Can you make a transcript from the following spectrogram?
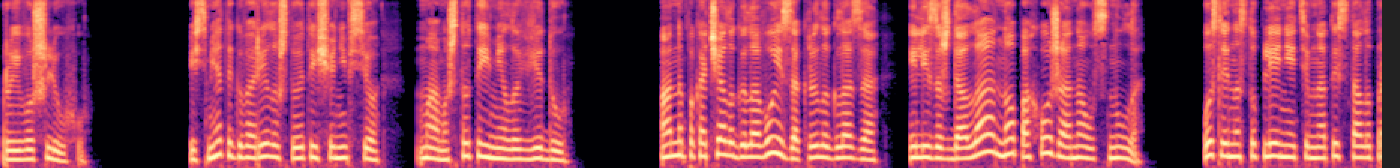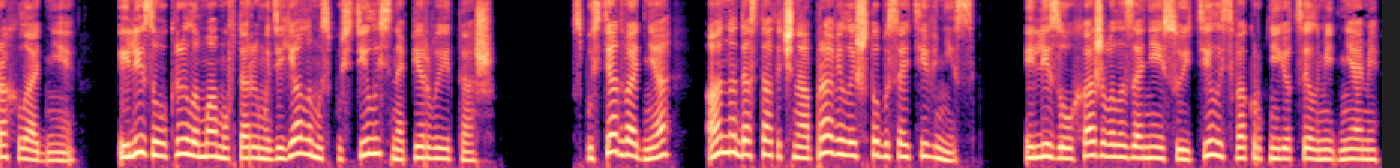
про его шлюху. В письме ты говорила, что это еще не все. Мама, что ты имела в виду? Анна покачала головой и закрыла глаза. Элиза ждала, но, похоже, она уснула. После наступления темноты стало прохладнее. Элиза укрыла маму вторым одеялом и спустилась на первый этаж. Спустя два дня Анна достаточно оправилась, чтобы сойти вниз. Элиза ухаживала за ней, суетилась вокруг нее целыми днями,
